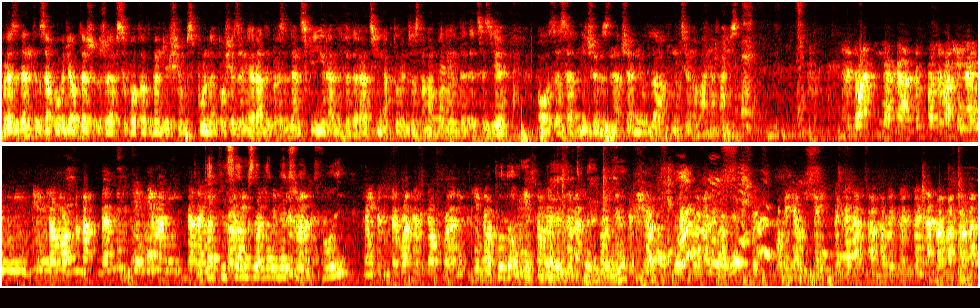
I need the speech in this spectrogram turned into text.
Prezydent zapowiedział też, że w sobotę odbędzie się wspólne posiedzenie Rady Prezydenckiej i Rady Federacji, na którym zostaną podjęte decyzje o zasadniczym znaczeniu dla funkcjonowania państwa. W sytuacji, jaka wytworzyła się na linii Wilno-Moskwa, praktycznie nie ma miejsca na To taki sam jakiekolwiek zegar polityczny meczu walk. jak twój? Najwyższe władze Związku Radzieckiego No podobny nie chcą chyba jest do twojego, nie? tych środków. Powiedział dzisiaj sekretarz prasowy prezydenta Gorbaczowa,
